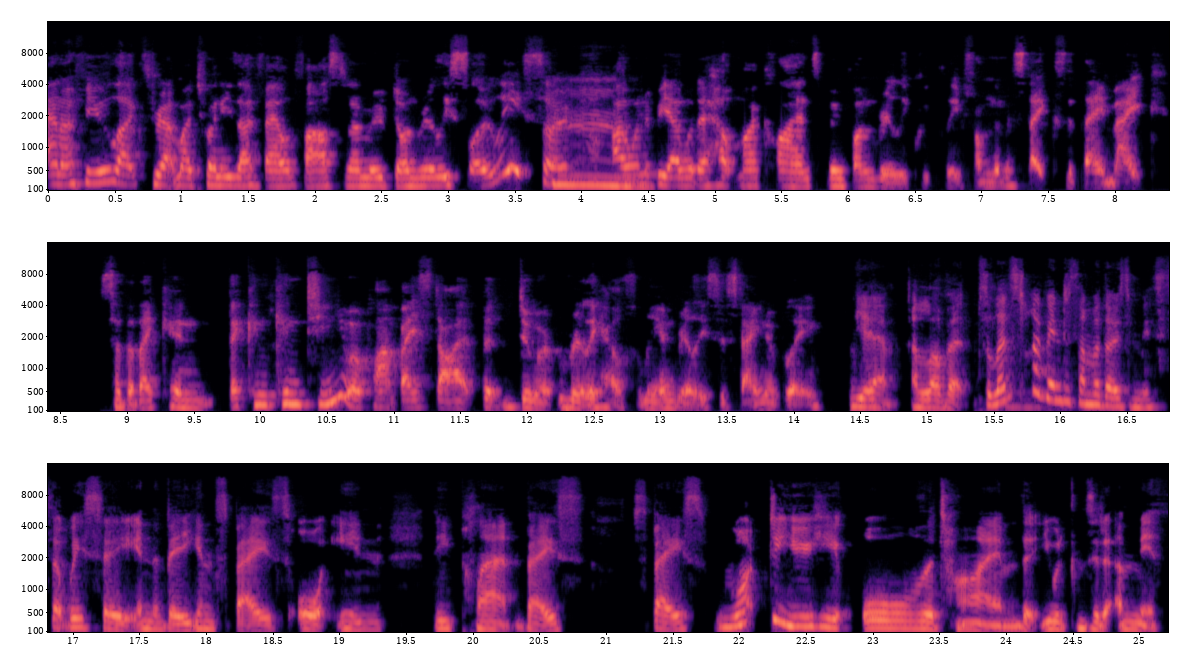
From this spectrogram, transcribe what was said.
And I feel like throughout my 20s, I failed fast and I moved on really slowly. So mm. I want to be able to help my clients move on really quickly from the mistakes that they make so that they can they can continue a plant-based diet but do it really healthily and really sustainably. Yeah, I love it. So let's dive into some of those myths that we see in the vegan space or in the plant-based space. What do you hear all the time that you would consider a myth?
